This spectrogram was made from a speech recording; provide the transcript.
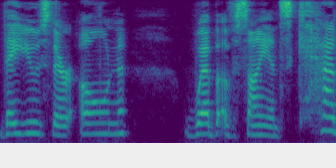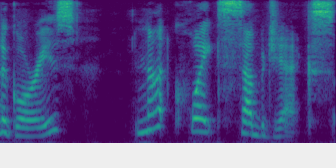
They use their own Web of Science categories, not quite subjects,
